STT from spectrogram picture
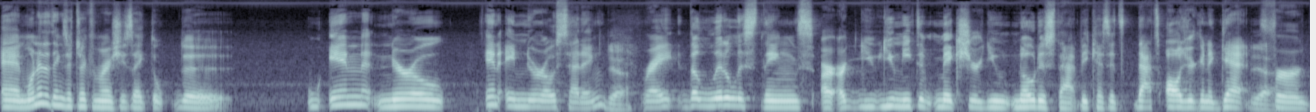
And one of the things I took from her, she's like the the in neuro in a neuro setting Yeah. right the littlest things are, are you you need to make sure you notice that because it's that's all you're gonna get Yeah. for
